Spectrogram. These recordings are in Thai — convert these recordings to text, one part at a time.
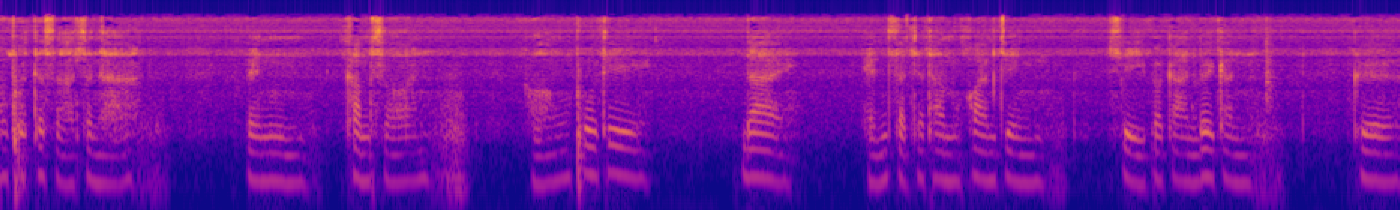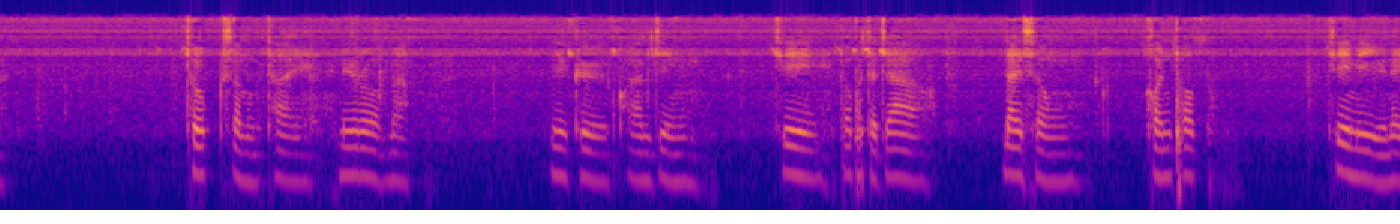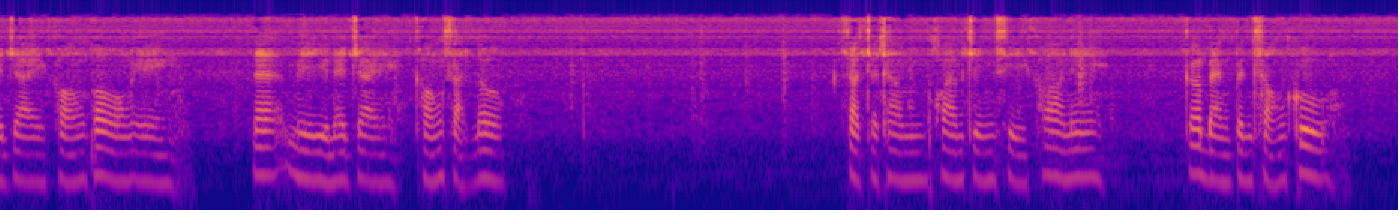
พระพุทธศาสนา เป็นคำสอนของผู้ที่ได้เห็นสัจธรรมความจริงสี่ประการด้วยกัน คือ ทุกสมุทัยนิโรธมรรคนี่คือความจริงที่พระพุทธเจ้าได้ทรงค้นพบ ที่มีอยู่ในใจของพระองค์เอง และมีอยู่ในใจของสัตว์โลก สัจธรรมความจริงสี่ข้อนี้ ก็แบ่งเป็นสองคู่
